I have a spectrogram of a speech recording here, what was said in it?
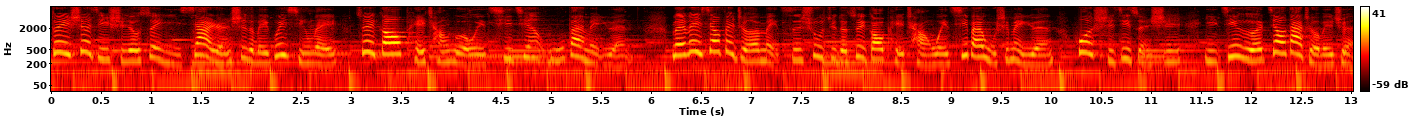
对涉及十六岁以下人士的违规行为，最高赔偿额为七千五百美元。每位消费者每次数据的最高赔偿为七百五十美元，或实际损失以金额较大者为准。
